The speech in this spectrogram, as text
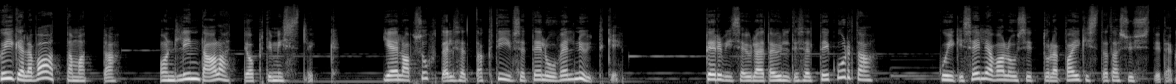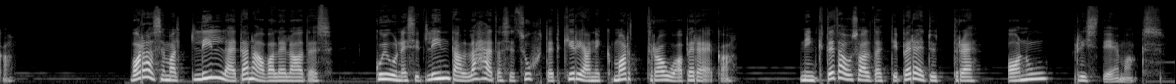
kõigele vaatamata on Linda alati optimistlik ja elab suhteliselt aktiivset elu veel nüüdki. tervise üle ta üldiselt ei kurda, kuigi seljavalusid tuleb vaigistada süstidega. varasemalt Lille tänaval elades kujunesid Lindal lähedased suhted kirjanik Mart Raua perega ning teda usaldati peretütre Anu ristiemaks.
